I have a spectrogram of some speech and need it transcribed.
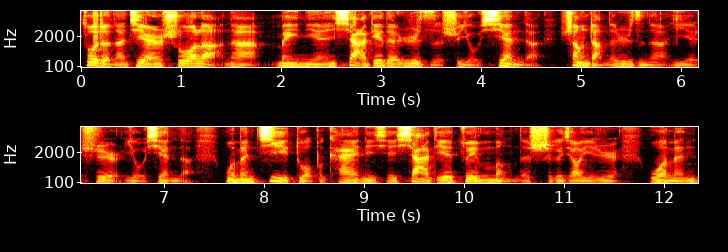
作者呢既然说了，那每年下跌的日子是有限的，上涨的日子呢也是有限的。我们既躲不开那些下跌最猛的十个交易日，我们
